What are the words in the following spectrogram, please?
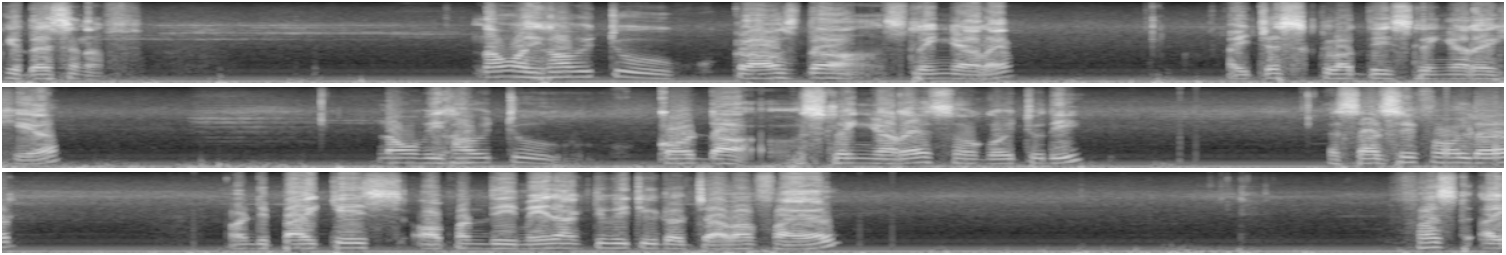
okay that's enough. Now I have to close the string array. I just close the string array here. Now we have to code the string array so go to the src folder. On the package open the main activity.java file. First I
